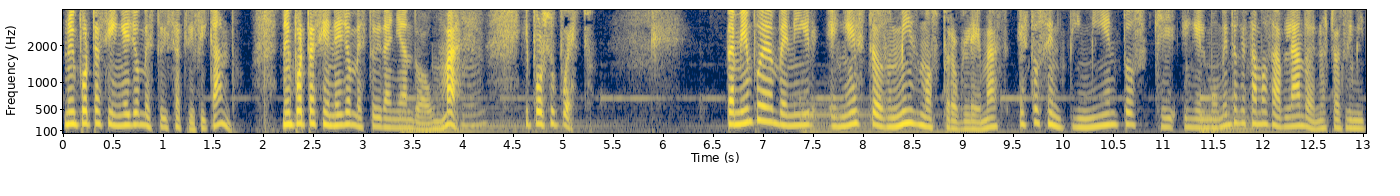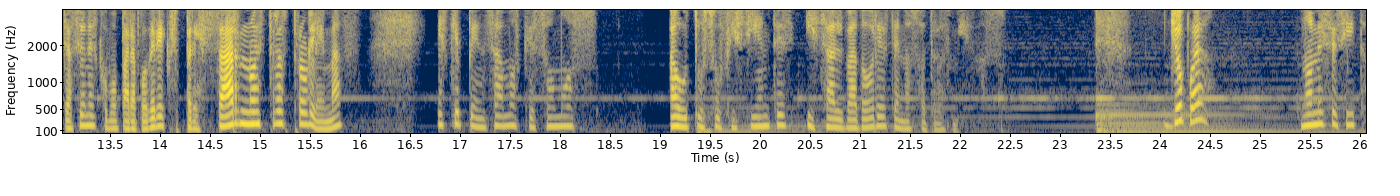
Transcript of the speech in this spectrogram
No importa si en ello me estoy sacrificando, no importa si en ello me estoy dañando aún más. Y por supuesto, también pueden venir en estos mismos problemas estos sentimientos que en el momento que estamos hablando de nuestras limitaciones como para poder expresar nuestros problemas, es que pensamos que somos autosuficientes y salvadores de nosotros mismos. Yo puedo, no necesito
